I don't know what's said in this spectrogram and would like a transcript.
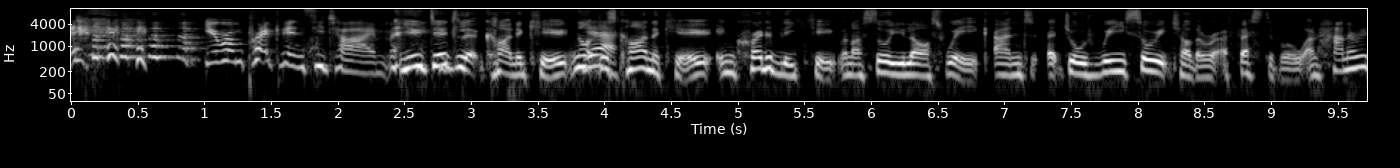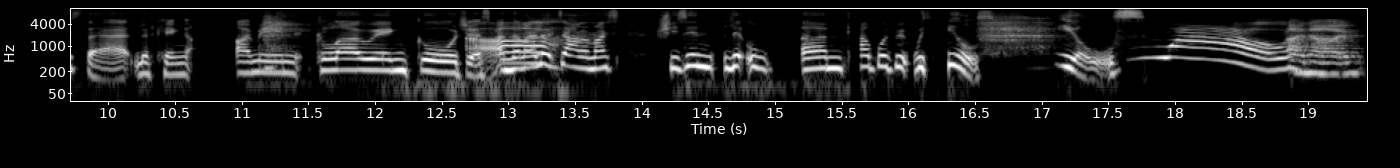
You're on pregnancy time. You did look kind of cute, not Yeah. just kind of cute, incredibly cute when I saw you last week. And uh, George, we saw each other at a festival, and Hannah is there looking, I mean, glowing, gorgeous. And then I Ah. looked down and I, she's in little um, cowboy boot with heels. Heels. Wow. I know.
